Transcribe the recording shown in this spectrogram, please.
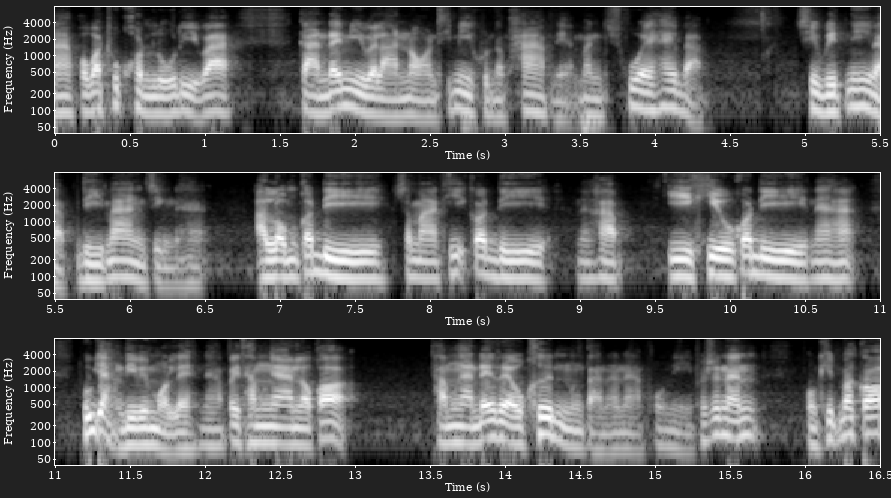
มากเพราะว่าทุกคนรู้ดีว่าการได้มีเวลานอนที่มีคุณภาพเนี่ยมันช่วยให้แบบชีวิตนี่แบบดีมากจริงนะฮะอารมณ์ก็ดีสมาธิก็ดีนะครับ EQ ก็ดีนะฮะทุกอย่างดีไปหมดเลยนะไปทำงานเราก็ทำงานได้เร็วขึ้นต่างๆนานาพวกนี้ เพราะฉะนั้นผมคิดว่าก็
